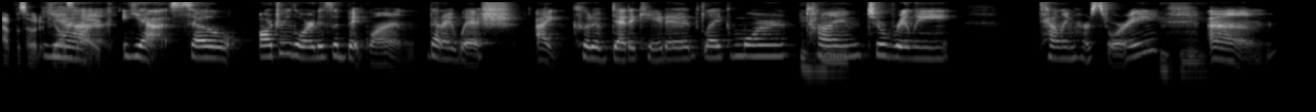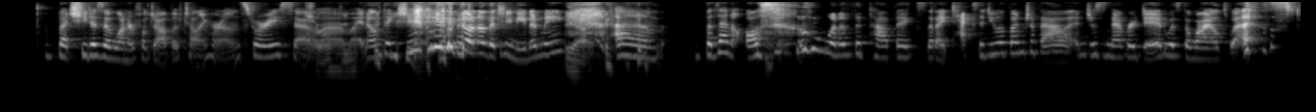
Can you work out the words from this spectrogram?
episode. It feels yeah. like. Yeah. So Audre Lorde is a big one that I wish I could have dedicated like more Mhm. time to really telling her story. Mhm. Um, but she does a wonderful job of telling her own story, so Sure. um, I don't think she don't know that she needed me. Yeah. Um, but then also one of the topics that I texted you a bunch about and just never did was the Wild West.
